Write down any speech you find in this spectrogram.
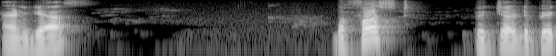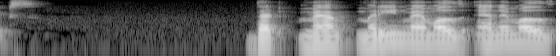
and gas the first picture depicts that ma marine mammals, animals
